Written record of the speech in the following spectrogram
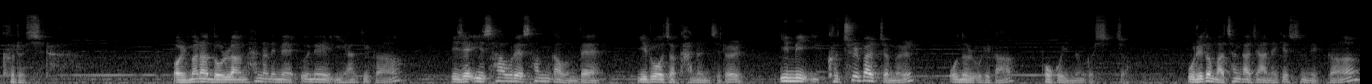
그릇이라. 얼마나 놀라운 하나님의 은혜의 이야기가 이제 이 사울의 삶 가운데 이루어져 가는지를 이미 그 출발점을 오늘 우리가 보고 있는 것이죠. 우리도 마찬가지 아니겠습니까?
